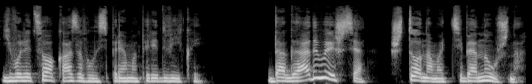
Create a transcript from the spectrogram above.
его лицо оказывалось прямо перед Викой. «Догадываешься, что нам от тебя нужно?»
